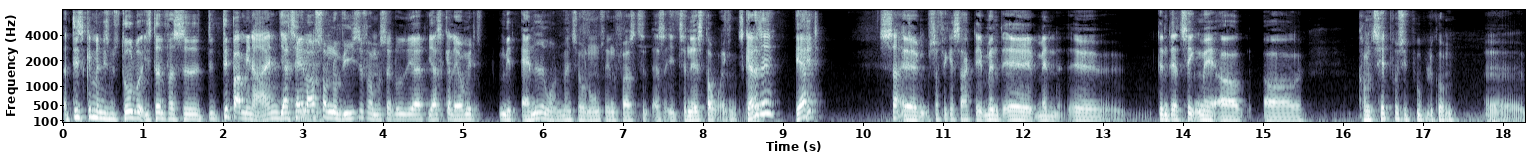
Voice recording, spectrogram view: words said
Og det skal man ligesom stole på, i stedet for at sidde... Det, det er bare min egen... Jeg taler også som novice for mig selv ud i, at jeg skal lave mit, mit andet one-man-show nogensinde først til, altså, til næste år. Ikke? Skal du det? Ja. Sejt. Øh, så fik jeg sagt det. Men, øh, men øh, den der ting med at, at komme tæt på sit publikum, øh,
